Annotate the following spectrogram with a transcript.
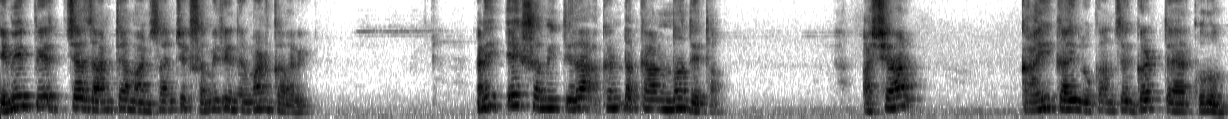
एम ए पी एचच्या जाणत्या माणसांची एक समिती निर्माण करावी. आणि एक समितीला अखंड काम न देता अशा काही काही लोकांचे गट तयार करून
